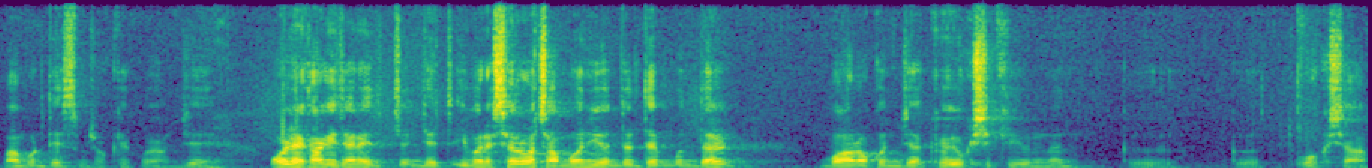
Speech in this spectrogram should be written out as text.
마무리됐으면 좋겠고요. 이제 원래 가기 전에 이제 이번에 새로 자문위원들 된 분들 모아놓고 이제 교육시키는 그, 그 워크샵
